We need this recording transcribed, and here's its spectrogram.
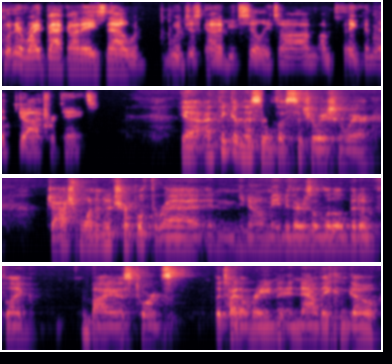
Putting it right back on Ace now would would just kind of be silly. So I'm I'm thinking that Josh retains. Yeah, I'm thinking this is a situation where Josh won in a triple threat, and you know maybe there's a little bit of like bias towards the title reign, and now they can go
